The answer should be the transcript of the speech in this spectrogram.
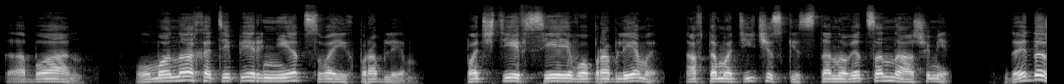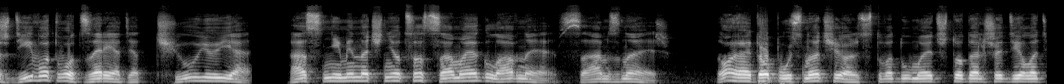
Кабан, у монаха теперь нет своих проблем. Почти все его проблемы автоматически становятся нашими. Да и дожди вот-вот зарядят, чую я. А с ними начнется самое главное, сам знаешь. А это пусть начальство думает, что дальше делать.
